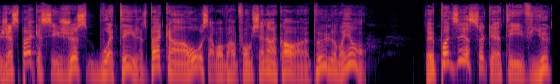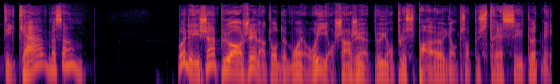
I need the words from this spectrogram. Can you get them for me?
J'espère que c'est juste boiter. J'espère qu'en haut, ça va fonctionner encore un peu. Là. Voyons. Ça veut pas dire ça que t'es vieux, que t'es cave, me semble. Moi, les gens plus âgés autour de moi, oui, ils ont changé un peu, ils ont plus peur, ils ont- sont plus stressés, tout, mais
